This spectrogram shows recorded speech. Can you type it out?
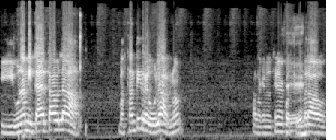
Y una mitad de tabla bastante irregular, ¿no? Para que nos tienen Sí. acostumbrados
